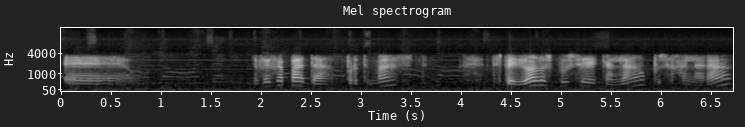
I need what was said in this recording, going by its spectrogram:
Ε, βέβαια πάντα προτιμάς τις περιόδους που είσαι καλά, που είσαι χαλαρά,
